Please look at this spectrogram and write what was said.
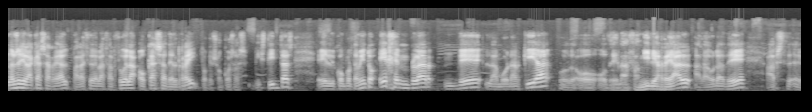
no sé si la Casa Real, Palacio de la Zarzuela o Casa del Rey, porque son cosas distintas, el comportamiento ejemplar de la monarquía o, o- de la familia real a la hora de, abst- eh,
